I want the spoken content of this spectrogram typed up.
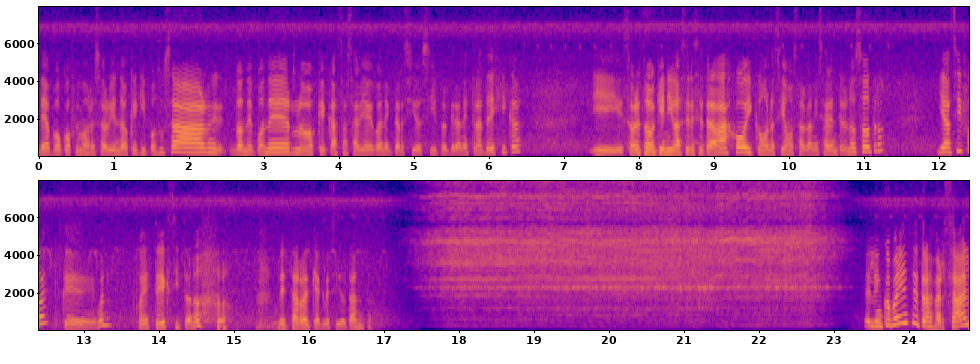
de a poco fuimos resolviendo qué equipos usar, dónde ponerlos, qué casas había que conectar sí o sí porque eran estratégicas y sobre todo quién iba a hacer ese trabajo y cómo nos íbamos a organizar entre nosotros. Y así fue, que bueno, fue este éxito ¿no? de esta red que ha crecido tanto. El inconveniente transversal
